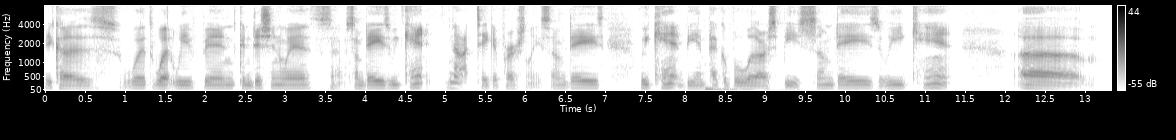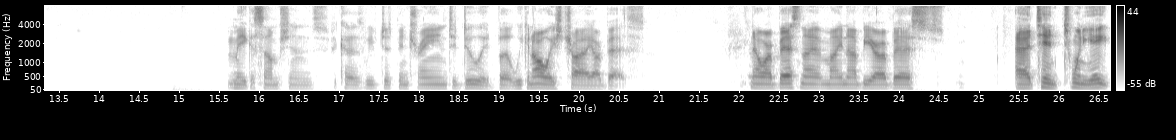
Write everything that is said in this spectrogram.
because with what we've been conditioned with, so- some days we can't not take it personally. Some days we can't be impeccable with our speech. Some days we can't uh, make assumptions because we've just been trained to do it. But we can always try our best. Now, our best might not be our best at 10:28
